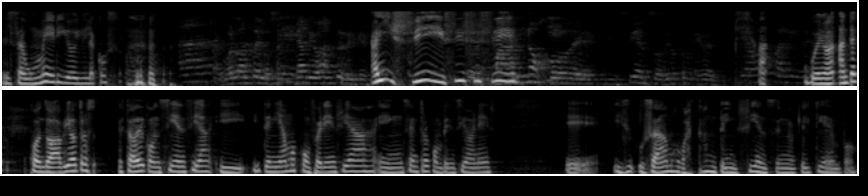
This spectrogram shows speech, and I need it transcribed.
el saumerio y la cosa. ¿Te acuerdas antes de los seminarios antes de que... Ay, sí, sí, sí, sí. de incienso de otro nivel. Ah, bueno, antes cuando había otro estado de conciencia y, teníamos conferencias en centro de convenciones eh, y usábamos bastante incienso en aquel tiempo.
